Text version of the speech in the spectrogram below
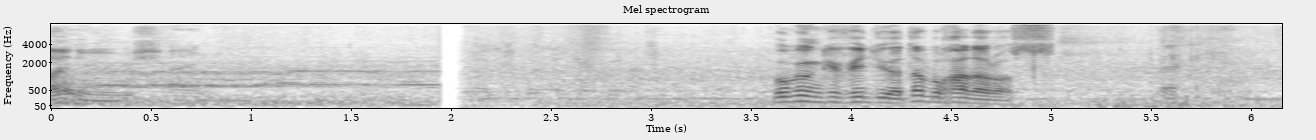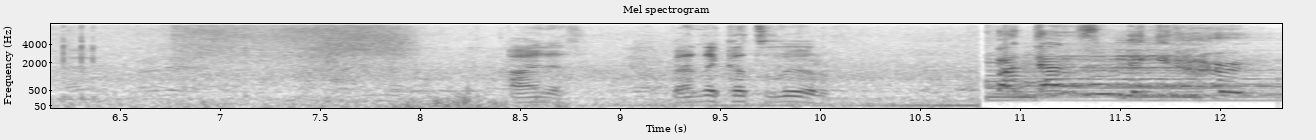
aynı mıymış? Aynen. Bugünkü videoda bu kadar olsun. Aynen. Ben de katılıyorum. My dance make it hurt.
